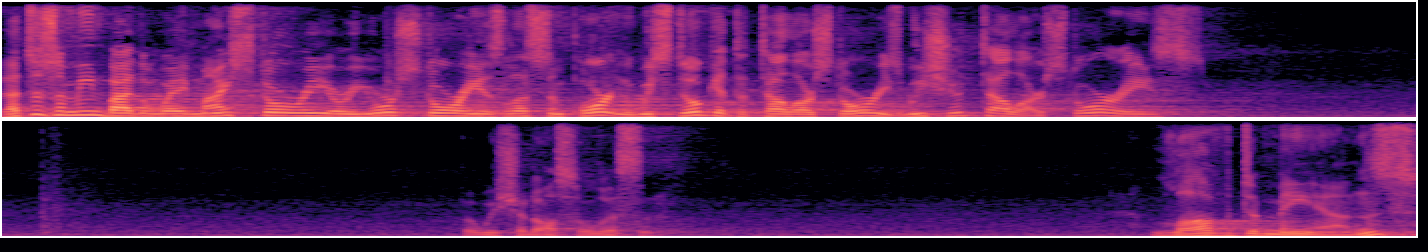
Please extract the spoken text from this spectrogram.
That doesn't mean, by the way, my story or your story is less important. We still get to tell our stories. We should tell our stories. But we should also listen. Love demands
